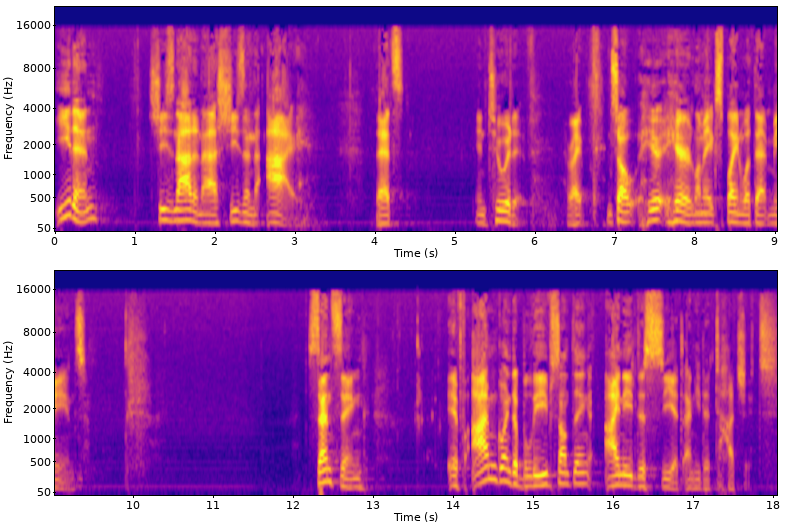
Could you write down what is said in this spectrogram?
Eden, she's not an S, she's an I. That's intuitive, right? And so here, here, let me explain what that means. Sensing, if I'm going to believe something, I need to see it, I need to touch it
